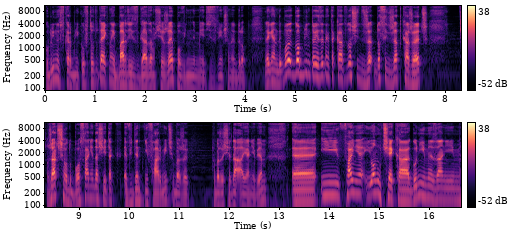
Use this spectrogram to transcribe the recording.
goblinów skarbników, to tutaj jak najbardziej zgadzam się, że powinny mieć zwiększony drop legendy, bo goblin to jest jednak taka dosyć, dosyć rzadka rzecz, rzadsza od bossa, nie da się jej tak ewidentnie farmić, chyba że Chyba, że się da, a ja nie wiem. E, I fajnie, i on ucieka, gonimy za nim,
